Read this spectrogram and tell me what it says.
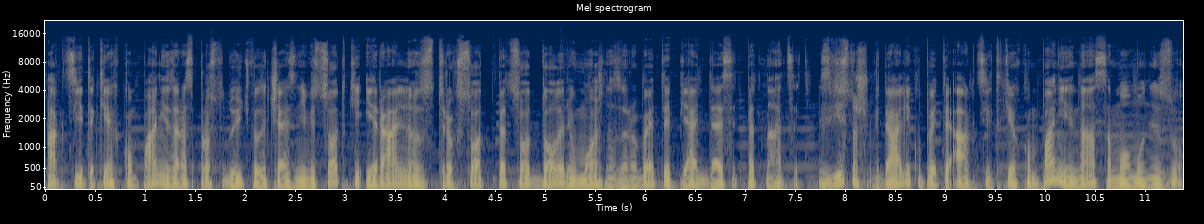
Акції таких компаній зараз просто дають величезні відсотки, і реально з 300-500 доларів можна заробити 5, 10, 15. Звісно ж, в ідеалі купити акції таких компаній на самому низу.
